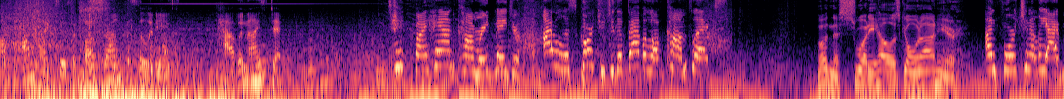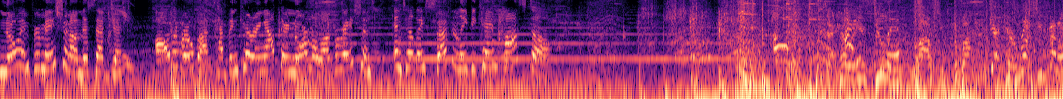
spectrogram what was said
of complexes above ground facilities. Have a nice day. Take my hand, Comrade Major. I will escort you to the Vavilov complex. What in the sweaty hell is going on here? Unfortunately, I have no information on the subject. All the robots have been carrying out their normal operations until they suddenly became hostile. Oh! What the hell I are you slipped. doing, lousy buck? Get your rusty metal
